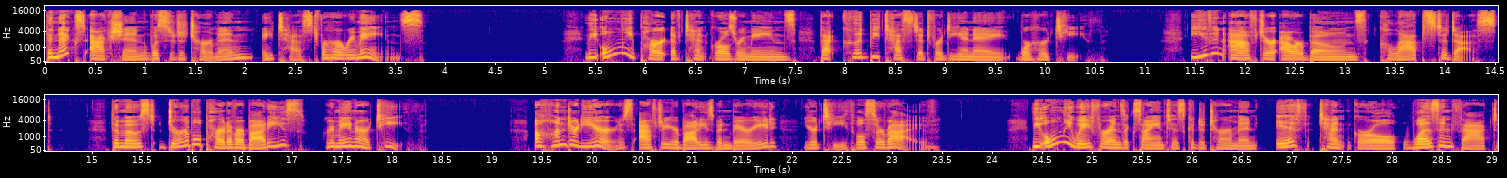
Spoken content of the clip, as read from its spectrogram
The next action was to determine a test for her remains. The only part of Tent Girl's remains that could be tested for DNA were her teeth. Even after our bones collapse to dust, the most durable part of our bodies remain our teeth. A hundred years after your body's been buried, your teeth will survive. The only way forensic scientists could determine if Tent Girl was in fact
